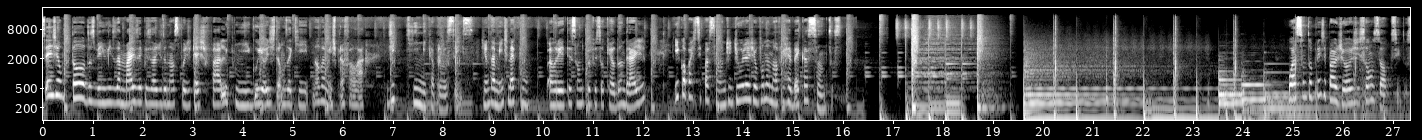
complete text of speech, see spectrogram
Sejam todos bem-vindos a mais um episódio do nosso podcast Fale Comigo e hoje estamos aqui novamente para falar de química para vocês, juntamente né, com a orientação do professor Keldo Andrade e com a participação de Júlia Giovanna Noff e Rebeca Santos. O assunto principal de hoje são os óxidos.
